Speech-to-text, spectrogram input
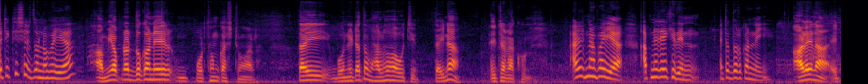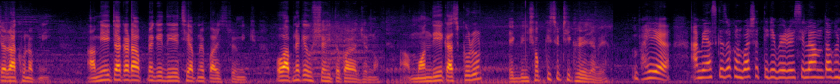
এটা কিসের জন্য ভাইয়া? আমি আপনার দোকানের প্রথম কাস্টমার তাই বনিটা তো ভালো হওয়া উচিত তাই না? এটা রাখুন। আরে না ভাইয়া আপনি রেখে দিন এটা দরকার নেই। আরে না এটা রাখুন আপনি। আমি এই টাকাটা আপনাকে দিয়েছি আপনার পারিশ্রমিক। ও আপনাকে উৎসাহিত করার জন্য। মন দিয়ে কাজ করুন একদিন সব কিছু ঠিক হয়ে যাবে। ভাইয়া আমি আজকে যখন বাসার থেকে বেরোইছিলাম তখন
